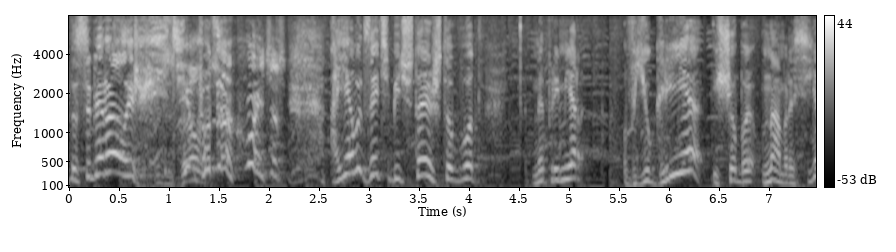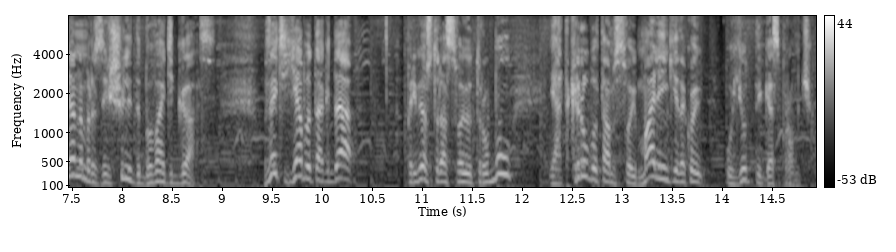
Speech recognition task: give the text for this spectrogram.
Да. Собирал и иди куда хочешь. А я вот, знаете, мечтаю, чтобы вот, например, в Югре еще бы нам, россиянам, разрешили добывать газ. Вы знаете, я бы тогда привез туда свою трубу и открыл бы там свой маленький такой уютный газпромчик.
